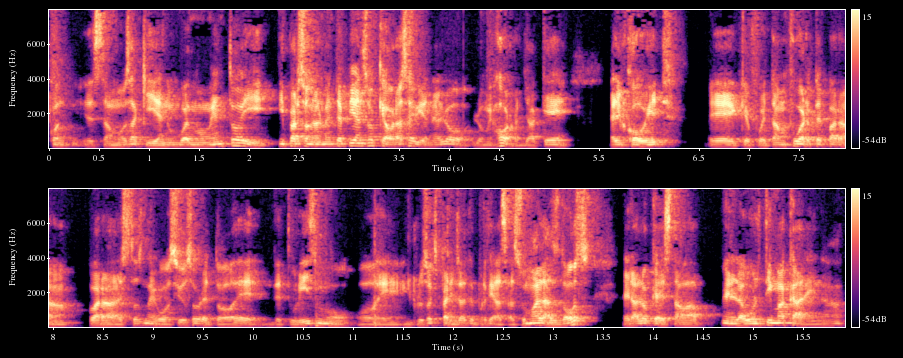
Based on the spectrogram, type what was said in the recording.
con, estamos aquí en un buen momento y, y personalmente pienso que ahora se viene lo, lo mejor, ya que el COVID, eh, que fue tan fuerte para, para estos negocios, sobre todo de, de, turismo o de incluso experiencias deportivas. O sea, suma las dos, era lo que estaba en la última cadena,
